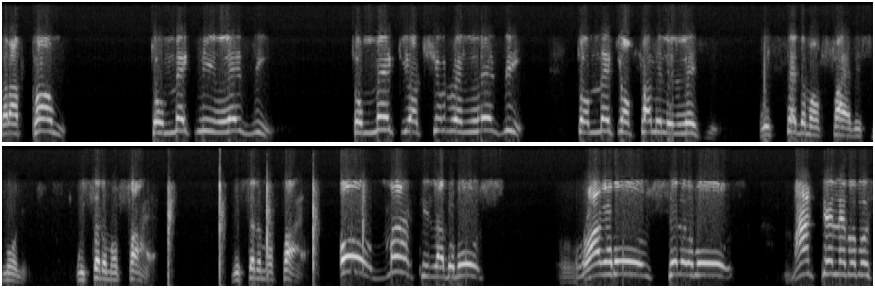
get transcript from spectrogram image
that have come to make me lazy, to make your children lazy, to make your family lazy. We set them on fire this morning. We set them on fire. We set them on fire. Oh, Mati Labobos, Ragabos, Selabos, Mate Labobos,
